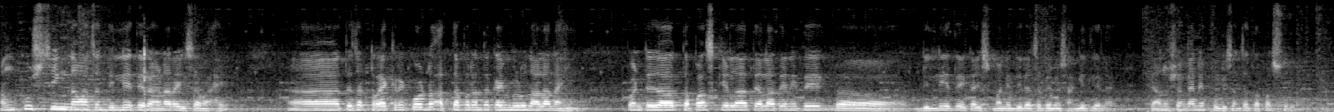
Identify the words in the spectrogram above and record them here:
अंकुश सिंग नावाचा दिल्ली येथे राहणारा इसम आहे. त्याचा ट्रॅक रेकॉर्ड आत्तापर्यंत काही मिळून आला नाही पण त्याचा तपास केला त्याला त्याने ते दिल्ली येथे एका इस्माने दिल्याचं त्याने सांगितलेलं आहे. त्या अनुषंगाने पोलिसांचा तपास सुरू आहे.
